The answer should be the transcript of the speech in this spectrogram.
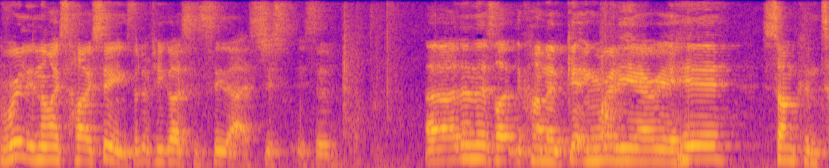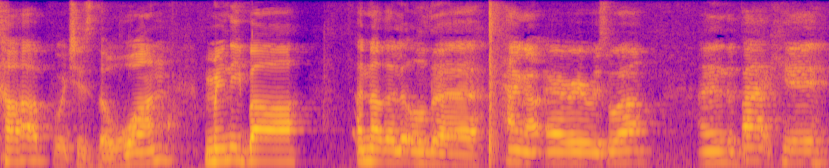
really nice high ceilings. I don't know if you guys can see that. It's just, it's a. Uh, then there's like the kind of getting ready area here, sunken tub, which is the one, mini bar, another little uh, hangout area as well, and in the back here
